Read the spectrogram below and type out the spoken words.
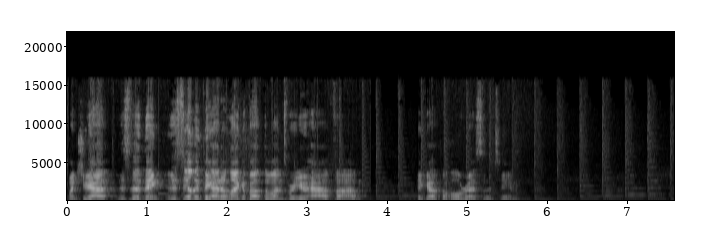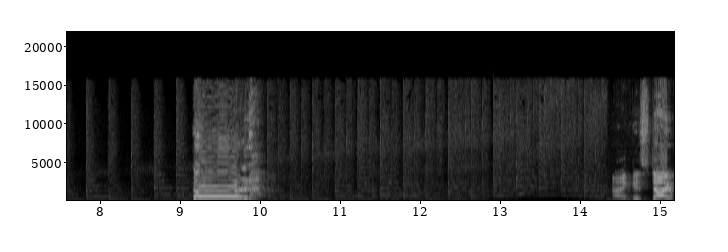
Once you have, this is the thing, this is the only thing I don't like about the ones where you have, um, Take out the whole rest of the team. Goal! Alright, good start.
